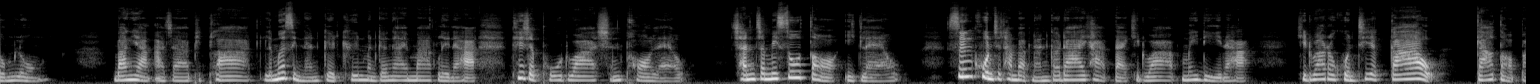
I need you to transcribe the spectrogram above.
ล้มลง บางอย่างอาจจะผิดพลาด และเมื่อสิ่งนั้นเกิดขึ้นมันก็ง่ายมากเลยนะคะ ที่จะพูดว่าฉันพอแล้ว ฉันจะไม่สู้ต่ออีกแล้ว ซึ่งคุณจะทำแบบนั้นก็ได้ค่ะ แต่คิดว่าไม่ดีนะคะ คิดว่าเราควรที่จะก้าวก้าวต่อไป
